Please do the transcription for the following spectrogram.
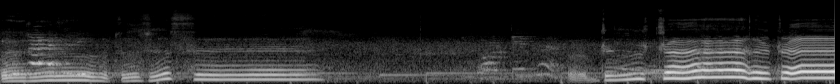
कर तुझसे दिल चाहता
